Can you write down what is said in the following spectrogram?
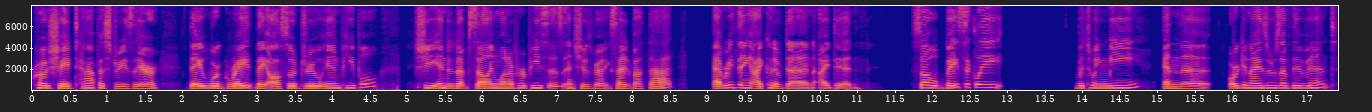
crocheted tapestries there. They were great. They also drew in people. She ended up selling one of her pieces, and she was very excited about that. Everything I could have done, I did. So basically, between me and the organizers of the event,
